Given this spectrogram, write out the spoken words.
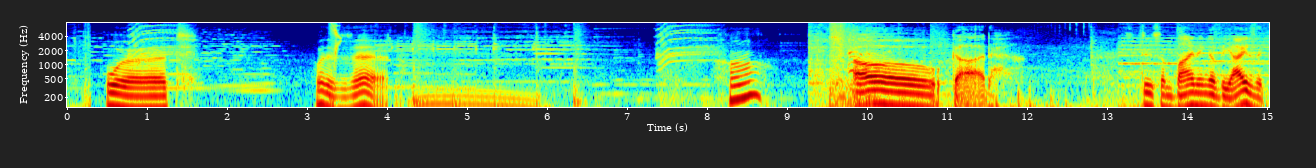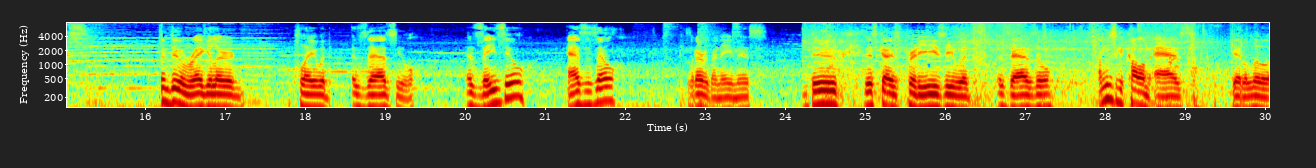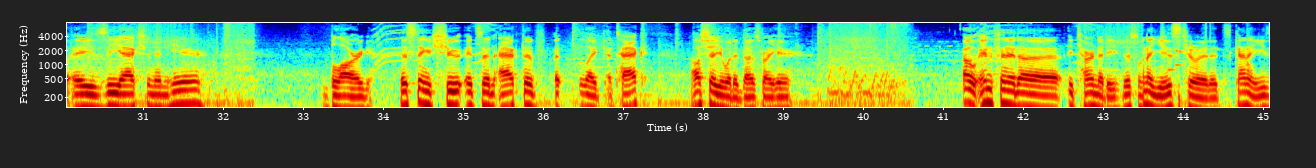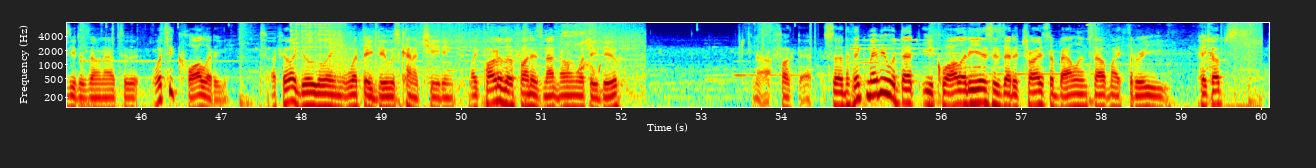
What? What is that? Huh? Oh, God. Let's do some binding of the Isaacs. I'm gonna do a regular play with Azazel. Azazel? Azazel? Whatever the name is. Duke, this guy's pretty easy with Azazel. I'm just gonna call him Az. Get a little AZ action in here. Blarg. This thing shoot, it's an active, uh, like, attack. I'll show you what it does right here. Oh, Infinite uh, Eternity. This one's kind of used to it. It's kind of easy to zone out to it. What's Equality? I feel like Googling what they do is kind of cheating. Like, part of the fun is not knowing what they do. Nah, fuck that. So I think maybe what that equality is, is that it tries to balance out my three pickups.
